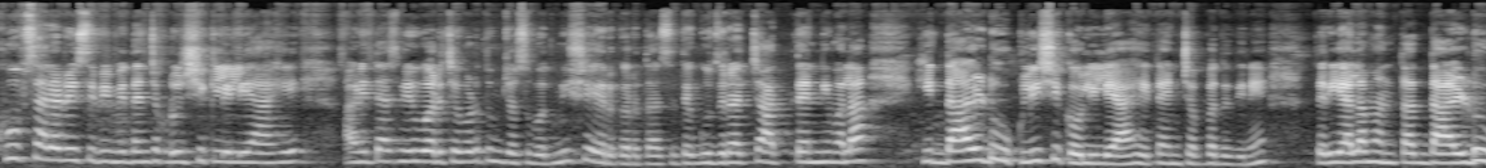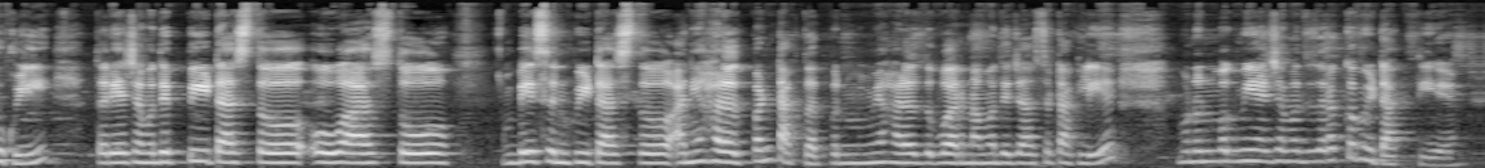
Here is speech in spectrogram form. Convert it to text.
खूप साऱ्या रेसिपी मी त्यांच्याकडून शिकलेली आहे आणि त्याच मी वरच्यावर तुमच्यासोबत मी शेअर करत असते. त्या गुजरातच्या आत्यांनी मला ही दाल ढोकली शिकवलेली आहे त्यांच्या पद्धतीने. तर याला म्हणतात दाल ढोकली. तर याच्यामध्ये पीठ असतं ओवा असतो बेसन पीठ असतं आणि हळद पण टाकतात. पण मी हळद वरणामध्ये जास्त टाकली आहे म्हणून मग मी याच्यामध्ये जरा कमी टाकते आहे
